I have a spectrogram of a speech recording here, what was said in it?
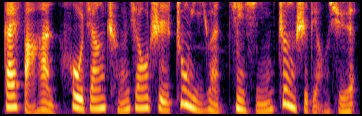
该法案后将呈交至众议院进行正式表决。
